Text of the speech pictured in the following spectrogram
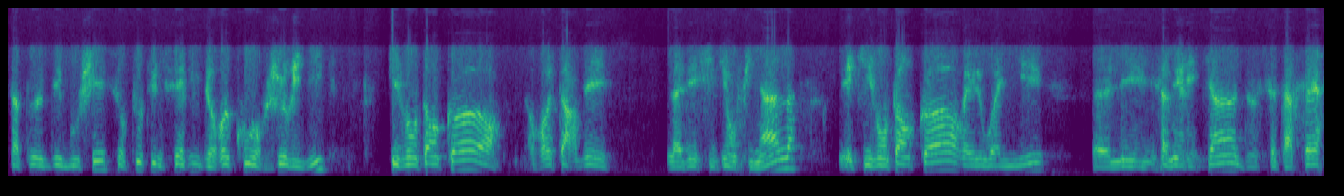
ça peut déboucher sur toute une série de recours juridiques qui vont encore retarder la décision finale et qui vont encore éloigner euh, les Américains de cette affaire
